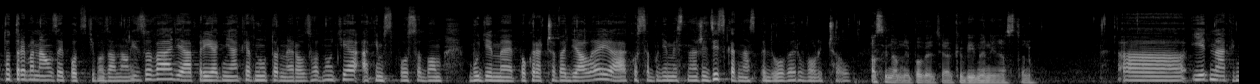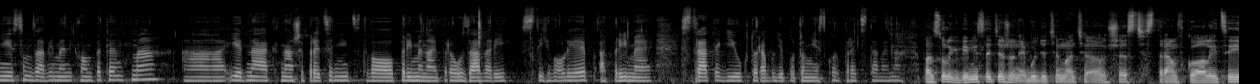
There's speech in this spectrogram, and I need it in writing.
to treba naozaj poctivo zanalizovať a prijať nejaké vnútorné rozhodnutia, akým spôsobom budeme pokračovať ďalej a ako sa budeme snažiť získať naspäť dôveru voličov. Asi nám nepoviete, aké výmeny nastanú. Uh, jednak nie som za výmeny kompetentná a jednak naše predsedníctvo príjme najprv závery z tých volieb a príjme stratégiu, ktorá bude potom neskôr predstavená. Pán Sulik, vy myslíte, že nebudete mať 6 e, strán v koalícii,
